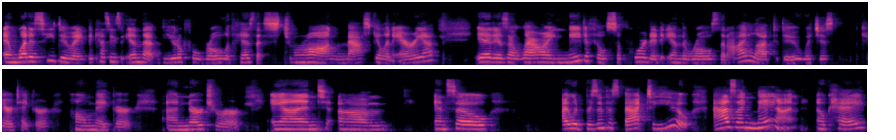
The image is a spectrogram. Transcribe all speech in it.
And what is he doing? Because he's in that beautiful role of his, that strong masculine area, it is allowing me to feel supported in the roles that I love to do, which is caretaker, homemaker, uh, nurturer. And, um, and so I would present this back to you as a man. Okay.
